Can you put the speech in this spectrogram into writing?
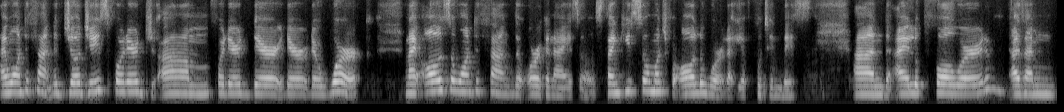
I want to thank the judges for their um, for their their their their work and I also want to thank the organizers. Thank you so much for all the work that you've put in this. And I look forward, as I'm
